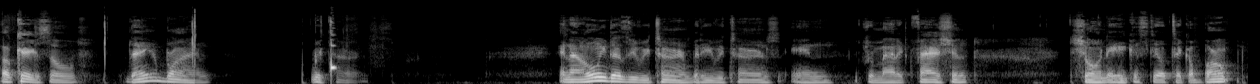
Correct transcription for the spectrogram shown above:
Okay, so Daniel Bryan returns. And not only does he return, but he returns in dramatic fashion, showing that he can still take a bump.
